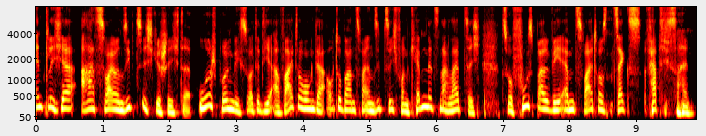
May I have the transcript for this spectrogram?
unendliche A72-Geschichte. Ursprünglich sollte die Erweiterung der Autobahn 72 von Chemnitz nach Leipzig zur Fußball-WM 2006 fertig sein.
